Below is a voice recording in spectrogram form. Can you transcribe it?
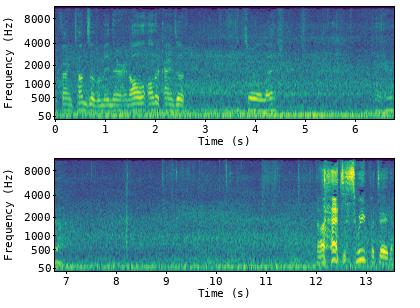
You find tons of them in there and all other kinds of soil life. Okay, here we go. Now that's a sweet potato.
